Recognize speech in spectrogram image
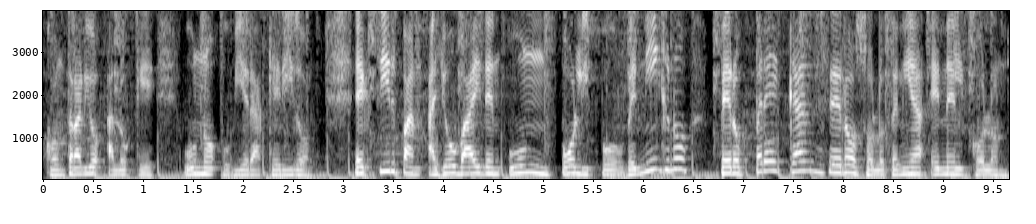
contrario a lo que uno hubiera querido. Extirpan a Joe Biden un pólipo benigno, pero precanceroso lo tenía en el colon.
